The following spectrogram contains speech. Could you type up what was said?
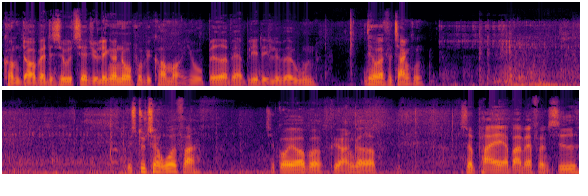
kommet derop. At det ser ud til, at jo længere nordpå vi kommer, jo bedre vejr bliver det i løbet af ugen. Det var i hvert fald tanken. Hvis du tager ordet, far, så går jeg op og kører ankeret op. Så peger jeg bare hvad for en side,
